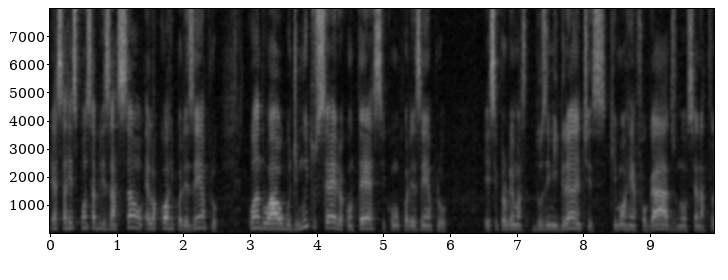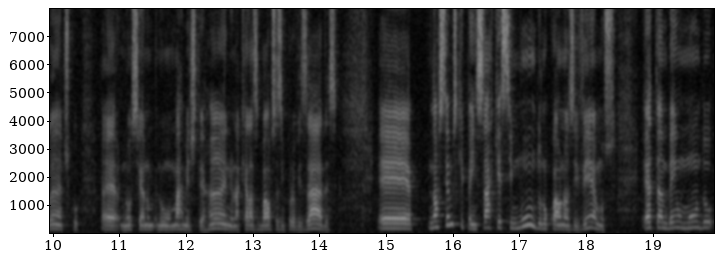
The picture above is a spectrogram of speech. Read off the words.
Essa responsabilização, ela ocorre, por exemplo, quando algo de muito sério acontece, como, por exemplo, esse problema dos imigrantes que morrem afogados no Oceano Atlântico, é, no, oceano, no Mar Mediterrâneo, naquelas balsas improvisadas, é, nós temos que pensar que esse mundo no qual nós vivemos é também um mundo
